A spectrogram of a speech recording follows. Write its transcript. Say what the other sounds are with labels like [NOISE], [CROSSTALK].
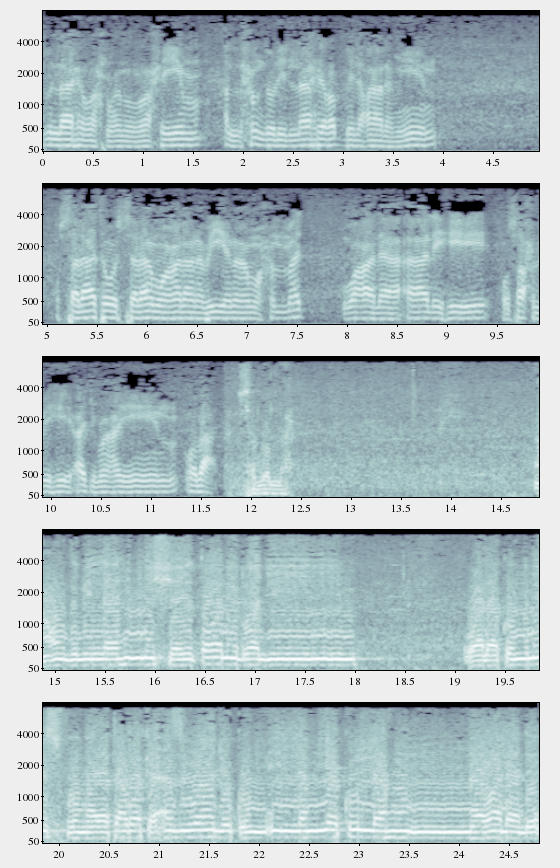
بسم الله الرحمن الرحيم. الحمد لله رب العالمين. والصلاة والسلام على نبينا محمد وعلى آله وصحبه أجمعين. وبعد. صلى الله. أعوذ بالله من الشيطان الرجيم. ولكم نصف ما ترك أزواجكم إن لم يكن لهن ولد.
